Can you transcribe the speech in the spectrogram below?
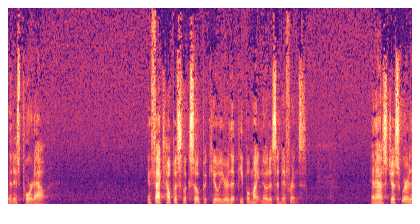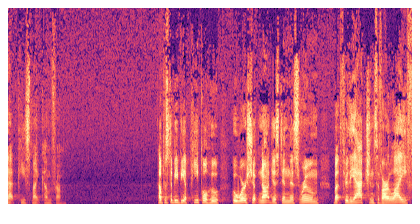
that is poured out. In fact, help us look so peculiar that people might notice a difference and ask just where that peace might come from. Help us to be, be a people who, who worship not just in this room, but through the actions of our life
